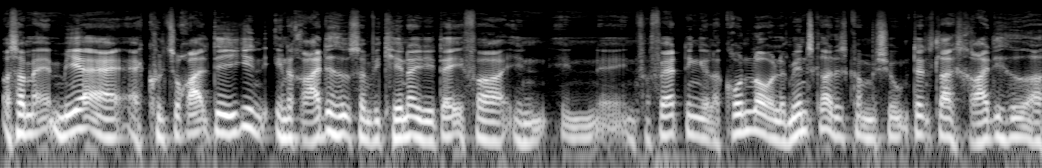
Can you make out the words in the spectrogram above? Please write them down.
og som er mere er, er kulturelt. Det er ikke en, en rettighed, som vi kender i dag fra en, en, øh, en forfatning eller grundlov eller menneskerettighedskonvention. Den slags rettigheder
